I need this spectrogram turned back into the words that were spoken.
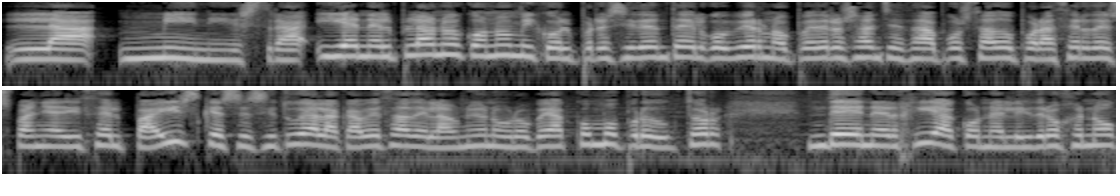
la ministra. Y en el plano económico, el presidente del Gobierno, Pedro Sánchez, ha apostado por hacer de España, dice, el país que se sitúe a la cabeza de la Unión Europea como productor de energía con el hidrógeno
